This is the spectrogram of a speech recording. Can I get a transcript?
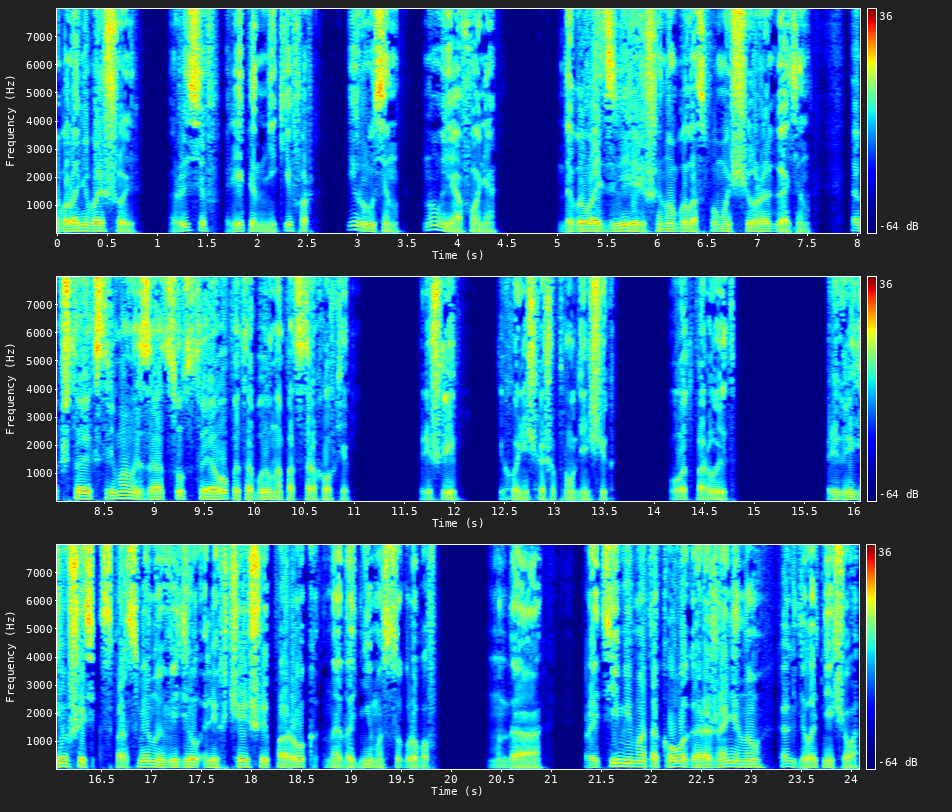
была небольшой. Рысев, Репин, Никифор и Русин, ну и Афоня. Добывать зверя решено было с помощью рогатин, так что экстремал из-за отсутствия опыта был на подстраховке. «Пришли», — тихонечко шепнул денщик. «Вот порует. Приглядевшись, спортсмен увидел легчайший порог над одним из сугробов. Да, пройти мимо такого горожанину, как делать нечего.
